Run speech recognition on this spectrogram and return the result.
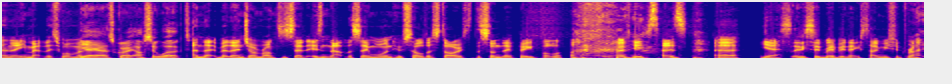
And he met this woman. Yeah, yeah, that's great. Oh, so it worked. And then, but then Jon Ronson said, "Isn't that the same woman who sold her story to the Sunday People?" and he says, uh, "Yes." And he said, "Maybe next time you should write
